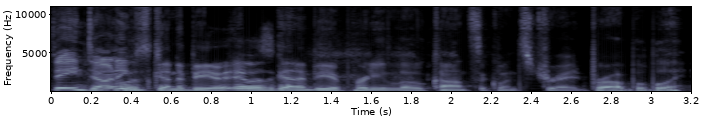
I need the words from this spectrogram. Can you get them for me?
Dane Dunning. it was going to be it was going to be a pretty low consequence trade probably.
